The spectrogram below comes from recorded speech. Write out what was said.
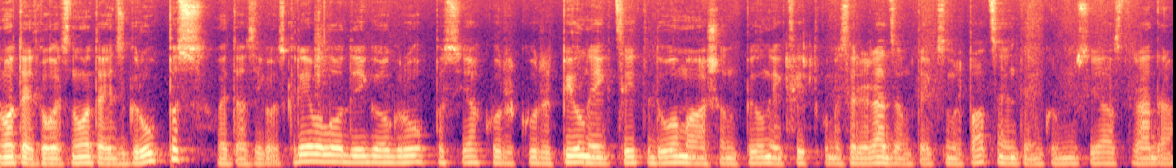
noteikti kaut kādas noteiktas grupas, vai tās ir kaut kādas krievalodīgo grupas, ja, kur, kur ir pilnīgi cita domāšana, pilnīgi cita, ko mēs arī redzam teiksim, ar pacientiem, kur mums jāstrādā.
